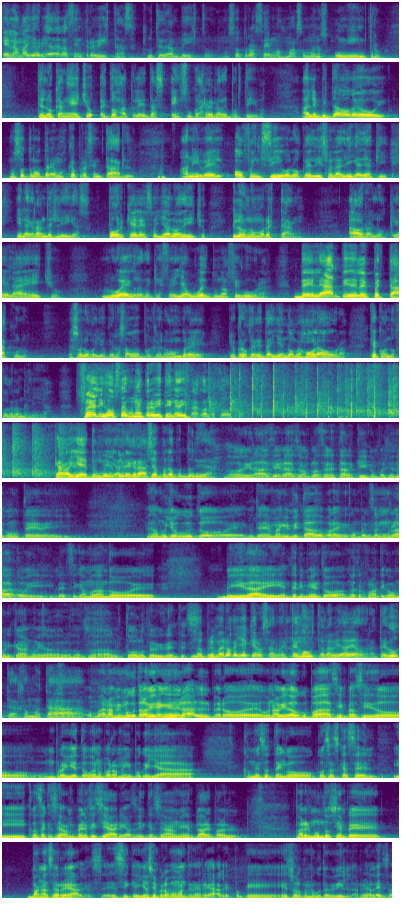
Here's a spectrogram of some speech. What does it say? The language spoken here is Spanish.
En la mayoría de las entrevistas que ustedes han visto, nosotros hacemos más o menos un intro de lo que han hecho estos atletas en su carrera deportiva. Al invitado de hoy, nosotros no tenemos que presentarlo a nivel ofensivo, lo que él hizo en la liga de aquí y en las grandes ligas, porque él eso ya lo ha dicho y los números están. Ahora, lo que él ha hecho luego de que se haya vuelto una figura del arte y del espectáculo, eso es lo que yo quiero saber porque el hombre, yo creo que le está yendo mejor ahora que cuando fue Grande Liga. Félix José en una entrevista inédita con nosotros. Caballero, un millón de gracias por la oportunidad. No, gracias, gracias. Es un placer estar aquí compartiendo con ustedes. Y me da mucho gusto eh, que ustedes me han invitado para que conversemos un rato y les sigamos dando eh, vida y entendimiento a nuestros fanáticos dominicanos y a, todos los televidentes. Lo primero que yo quiero saber, ¿te gusta la vida de ahora? ¿Te gusta cómo está? Bueno, a mí me gusta la vida en general, pero eh, una vida ocupada siempre ha sido un proyecto bueno para mí porque ya con eso tengo cosas que hacer y cosas que sean beneficiarias y que sean ejemplares para el, para el mundo siempre van a ser reales. Es decir, que yo siempre lo voy a mantener reales porque eso es lo que me gusta vivir, la realeza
